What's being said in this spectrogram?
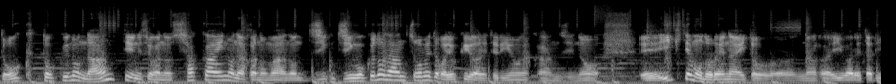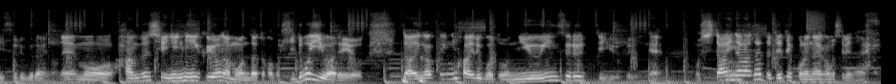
独特の、なんていうんでしょうか、あの社会の中の,、まあ、あのじ地獄の何丁目とかよく言われてるような感じの、えー生きて戻れないとなんか言われたりするぐらいのね、もう半分死にに行くようなもんだとかもひどい言われよ。大学院に入ることを入院するっていうふうにね、もう死体ならないと出てこれないかもしれない。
